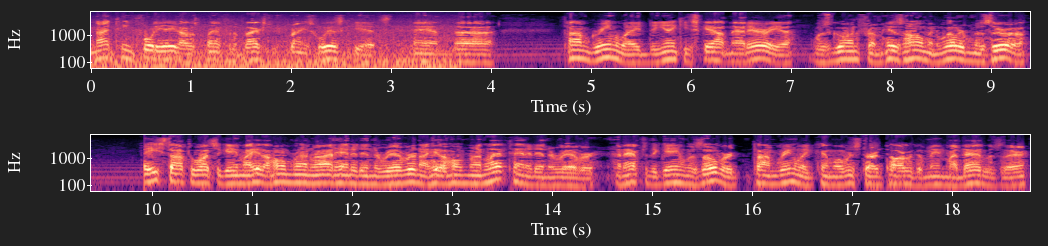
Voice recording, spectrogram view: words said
In 1948, I was playing for the Baxter Springs Whiz Kids, and uh, Tom Greenwade, the Yankee scout in that area, was going from his home in Willard, Missouri. He stopped to watch the game. I hit a home run right-handed in the river, and I hit a home run left-handed in the river. And after the game was over, Tom Greenwade came over and started talking to me, and my dad was there,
